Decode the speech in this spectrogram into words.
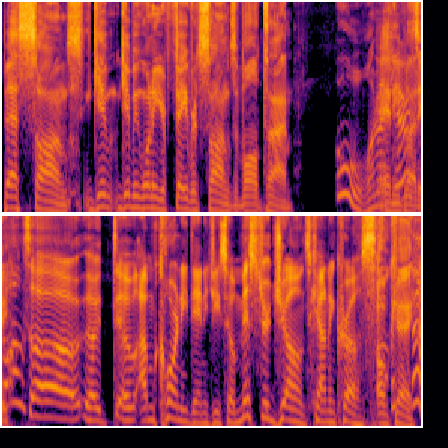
best songs. Give give me one of your favorite songs of all time. Ooh, one of my Anybody. favorite songs. Uh, uh, I'm corny, Danny G. So, Mr. Jones, Counting Crows. Okay.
